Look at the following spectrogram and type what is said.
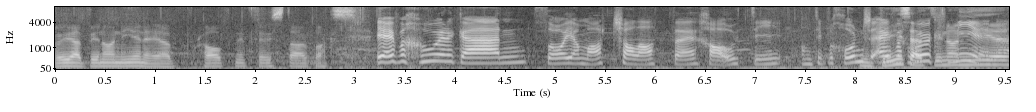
weil ich bin noch nie, ich habe überhaupt nicht viel Starbucks. Ich habe einfach hure gern Soja Matcha Latte, kalte. Und die bekommst du einfach wirklich noch nie. nie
